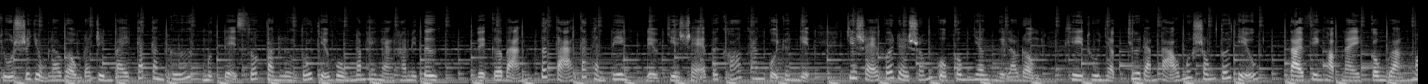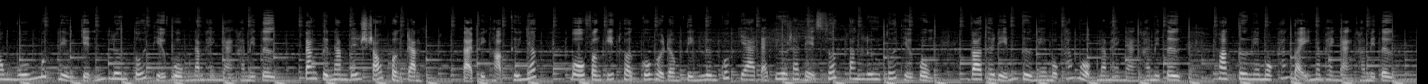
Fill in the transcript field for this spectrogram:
chủ sử dụng lao động đã trình bày các căn cứ mức đề xuất tăng lương tối thiểu vùng năm 2024. Về cơ bản, tất cả các thành viên đều chia sẻ với khó khăn của doanh nghiệp, chia sẻ với đời sống của công nhân, người lao động khi thu nhập chưa đảm bảo mức sống tối thiểu. Tại phiên họp này, công đoàn mong muốn mức điều chỉnh lương tối thiểu vùng năm 2024 tăng từ 5 đến 6%. Tại phiên họp thứ nhất, Bộ phận kỹ thuật của Hội đồng Tiền lương Quốc gia đã đưa ra đề xuất tăng lương tối thiểu vùng vào thời điểm từ ngày 1 tháng 1 năm 2024 hoặc từ ngày 1 tháng 7 năm 2024.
